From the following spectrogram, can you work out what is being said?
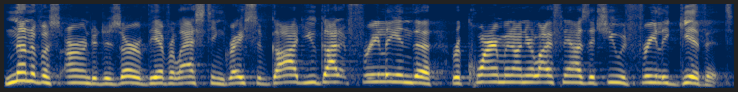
None of us earned or deserve the everlasting grace of God. You got it freely, and the requirement on your life now is that you would freely give it.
